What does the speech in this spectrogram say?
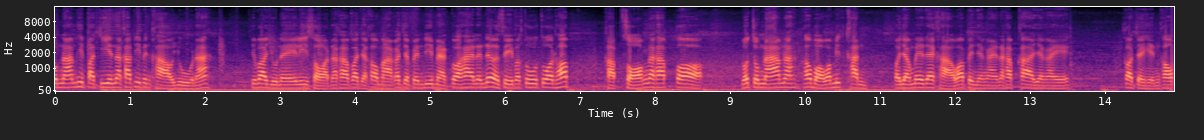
จมน้ำที่ปาจีนนะครับที่เป็นข่าวอยู่นะ ที่ว่าอยู่ในรีสอร์ทนะครับว่าจะเข้ามาก็จะเป็น d m a x ตัว Highlander 4 ประตูตัวท็อปขับ 2 นะครับ ก็รถจมน้ำนะเขาบอกว่ามิดคัน ก็ยังไม่ได้ข่าวว่าเป็นยังไงนะครับ ค่ายังไงก็จะเห็นเขา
